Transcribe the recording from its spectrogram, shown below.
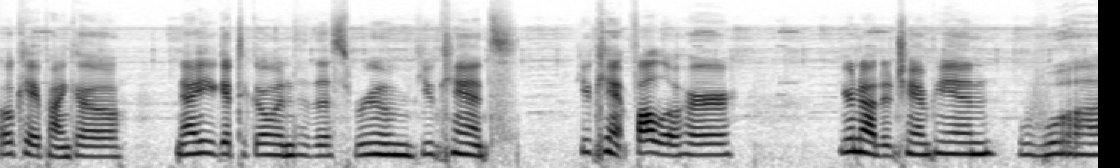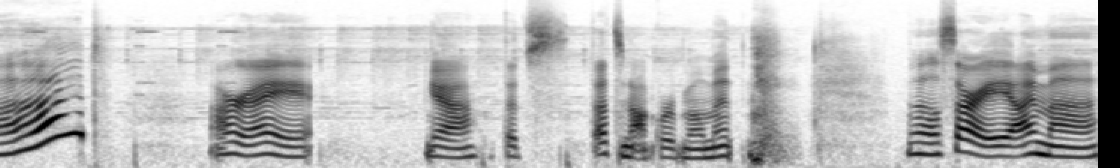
Okay, Pineco, now you get to go into this room. You can't, you can't follow her. You're not a champion. What? All right. Yeah, that's that's an awkward moment. well, sorry, I'm uh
